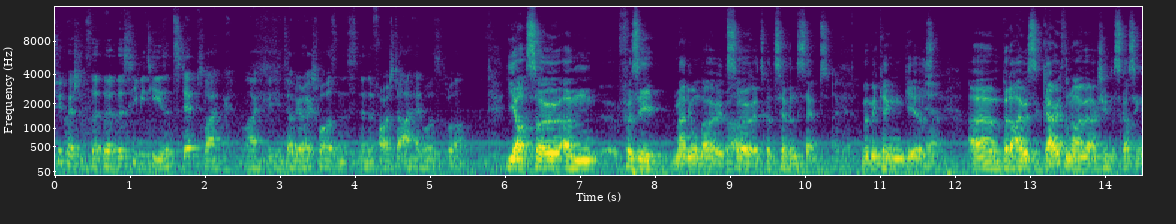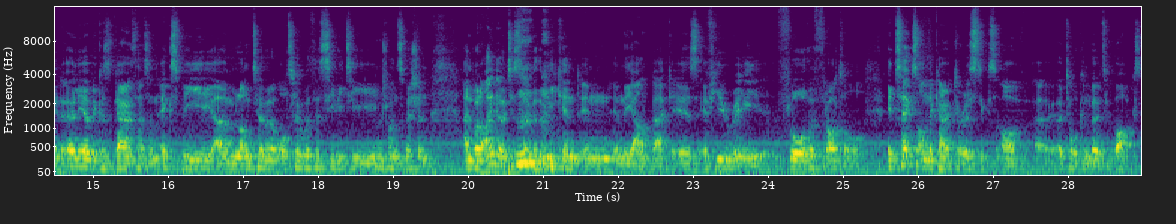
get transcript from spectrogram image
two questions. The, the, the CVT is it steps like like the WRX was and the, and the Forester I had was as well. Yeah. So um, firstly, manual mode. So it's got seven steps, Okay. mimicking gears. Yeah. Um, but I was Gareth and I were actually discussing it earlier because Gareth has an XV um, long termer also with a CVT Mm. transmission. And what I noticed over the weekend in, in the Outback is if you really floor the throttle, it takes on the characteristics of a, a torque converter box.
